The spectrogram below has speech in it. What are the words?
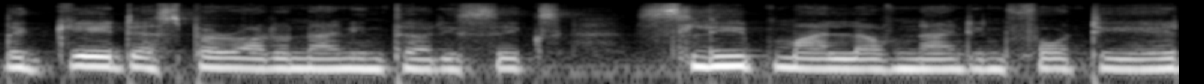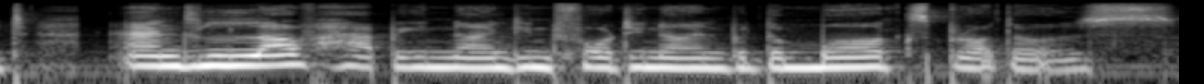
The Gay Desperado 1936, Sleep My Love 1948, and Love Happy 1949 with the Marx Brothers.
